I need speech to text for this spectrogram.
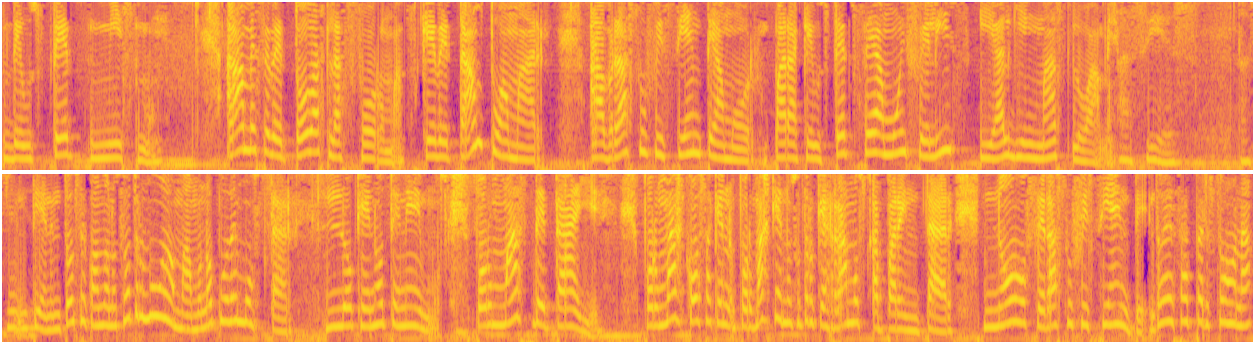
de usted mismo. Ámese de todas las formas, que de tanto amar habrá suficiente amor para que usted sea muy feliz y alguien más lo ame. Así es. ¿Entiende? Entonces, cuando nosotros nos amamos, no podemos dar lo que no tenemos. Por más detalle, por más cosas que, por más que nosotros querramos aparentar, no será suficiente. Entonces, esas personas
